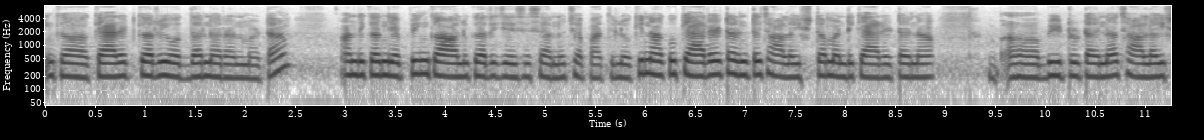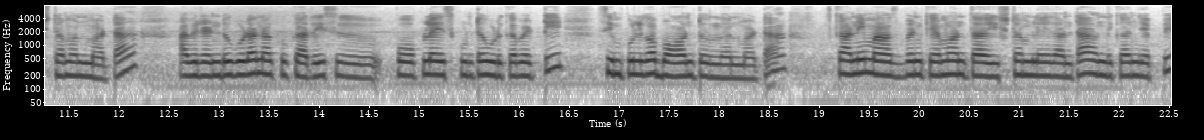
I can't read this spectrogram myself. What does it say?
ఇంకా క్యారెట్ కర్రీ వద్దన్నారనమాట. అందుకని చెప్పి ఇంకా ఆలు కర్రీ చేసేసాను చపాతీలోకి. నాకు క్యారెట్ అంటే చాలా ఇష్టం అండి. క్యారెట్ అయినా బీట్రూట్ అయినా చాలా ఇష్టం అనమాట అవి రెండు కూడా నాకు కర్రీస్ పోపులో వేసుకుంటే ఉడకబెట్టి సింపుల్గా బాగుంటుంది అనమాట కానీ మా హస్బెండ్కి ఏమో అంత ఇష్టం లేదంట అందుకని చెప్పి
